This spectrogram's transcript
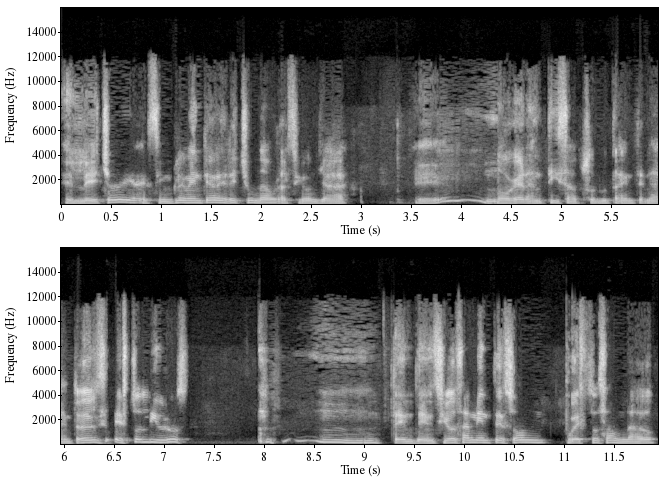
El hecho de simplemente haber hecho una oración ya eh, no garantiza absolutamente nada. Entonces, estos libros tendenciosamente son puestos a un lado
